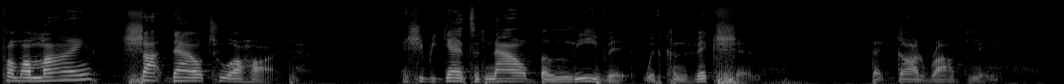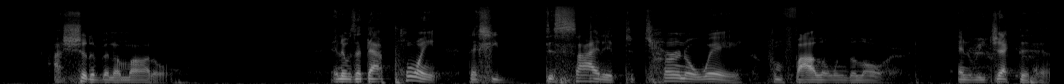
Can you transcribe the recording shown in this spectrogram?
from her mind, shot down to her heart. And she began to now believe it with conviction. that God robbed me. I should have been a model. And it was at that point that she decided to turn away from following the Lord and rejected him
